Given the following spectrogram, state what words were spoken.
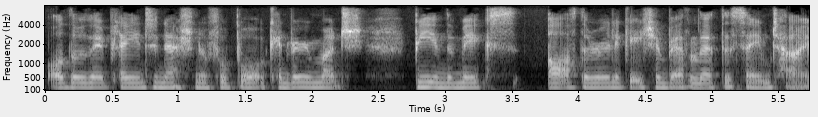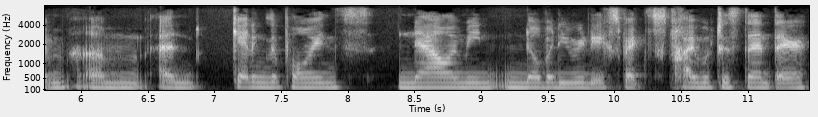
although they play international football, can very much be in the mix of the relegation battle at the same time. Um, and getting the points now, I mean, nobody really expects Freiburg to stand there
